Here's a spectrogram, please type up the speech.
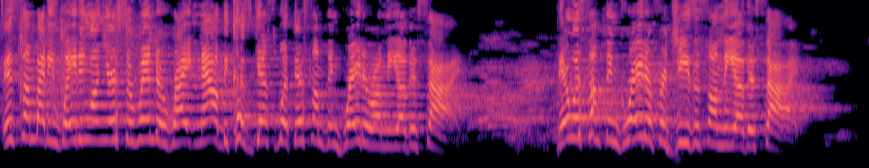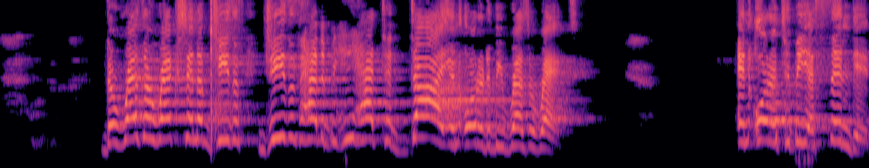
Is somebody waiting on your surrender right now because guess what? There's something greater on the other side. There was something greater for Jesus on the other side. The resurrection of Jesus, Jesus had to be, he had to die in order to be resurrected. In order to be ascended.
